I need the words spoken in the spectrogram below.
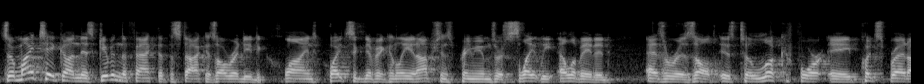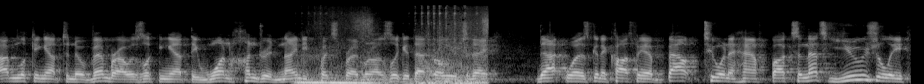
So my take on this, given the fact that the stock has already declined quite significantly and options premiums are slightly elevated as a result, is to look for a put spread. I'm looking out to November. I was looking at the 190 put spread when I was looking at that earlier today. That was going to cost me about two and a half bucks, and that's usually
